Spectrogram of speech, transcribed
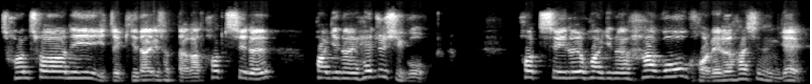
천천히 이제 기다리셨다가 터치를 확인을 해주시고 터치를 확인을 하고 거래를 하시는 게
